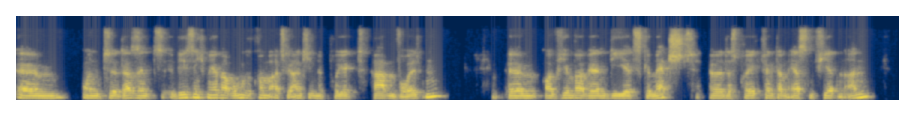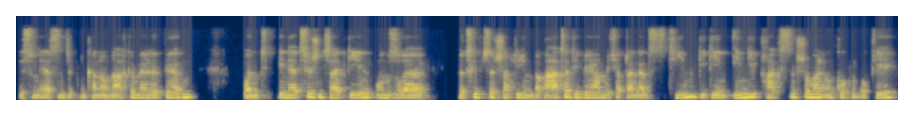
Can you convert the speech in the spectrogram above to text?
Ähm, und äh, da sind wesentlich mehr warum gekommen, als wir eigentlich in dem Projekt haben wollten. Ähm, auf jeden Fall werden die jetzt gematcht. Äh, das Projekt fängt am 1.4. an. Bis zum 1.7. kann auch nachgemeldet werden. Und in der Zwischenzeit gehen unsere betriebswirtschaftlichen Berater, die wir haben, ich habe da ein ganzes Team, die gehen in die Praxen schon mal und gucken, okay,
